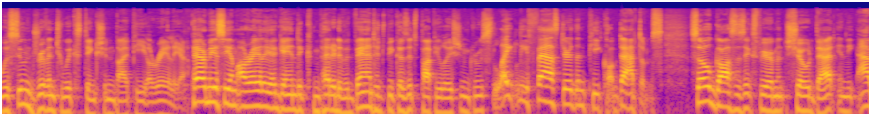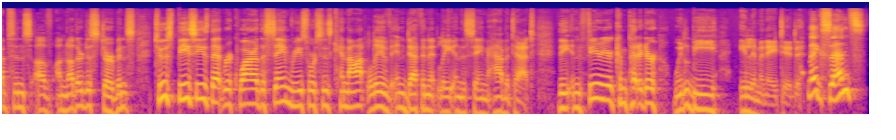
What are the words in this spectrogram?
was soon driven to extinction by P. aurelia. Paramecium aurelia gained a competitive advantage because its population grew slightly faster than P. caudatum's. So Gause's experiment showed that, in the absence of another disturbance, two species that require the same resources cannot live indefinitely in the same habitat. The inferior competitor will be eliminated. Makes sense?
